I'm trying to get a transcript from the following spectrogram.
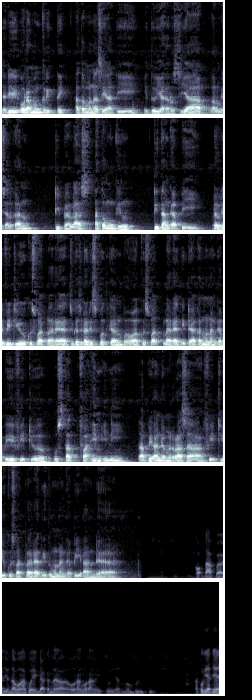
Jadi orang mengkritik atau menasihati itu ya harus siap kalau misalkan dibalas atau mungkin ditanggapi. Dan di video Gus Wat Plaret juga sudah disebutkan bahwa Gus Wat Plaret tidak akan menanggapi video Ustadz Fahim ini. Tapi Anda merasa video Gus Wat Plaret itu menanggapi Anda tabah ya nawang aku nggak kenal orang-orang itu yang membuliku. Aku lihatnya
